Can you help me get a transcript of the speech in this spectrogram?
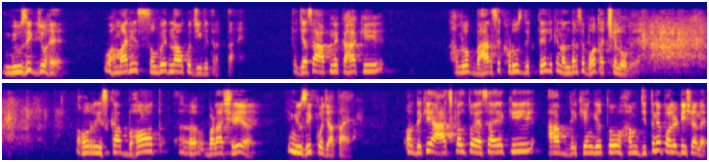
म्यूज़िक जो है, वो हमारी संवेदनाओं को जीवित रखता है। तो जैसा आपने कहा कि हम लोग बाहर से खड़ूस दिखते हैं लेकिन अंदर से बहुत अच्छे लोग हैं। और इसका बहुत बड़ा श्रेय म्यूज़िक को जाता है। और देखिए आजकल तो ऐसा है कि आप देखेंगे तो हम जितने पॉलिटिशियन हैं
